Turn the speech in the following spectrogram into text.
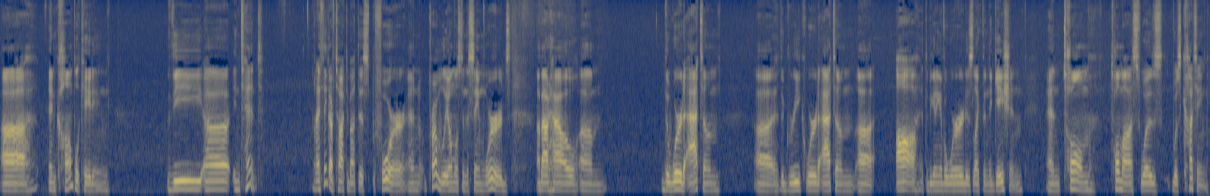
uh, and complicating the uh, intent. And I think I've talked about this before, and probably almost in the same words, about how um, the word atom uh, the Greek word atom, uh, a at the beginning of a word is like the negation, and tom, tomos was was cutting,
